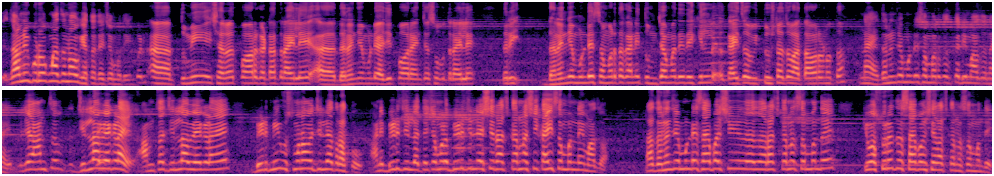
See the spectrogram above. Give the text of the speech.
जाणीवपूर्वक माझं नाव घेतात त्याच्यामध्ये. पण अ, तुम्ही शरद पवार गटात राहिले अ, धनंजय मुंडे अजित पवार यांच्यासोबत राहिले तरी धनंजय मुंडे समर्थक आणि तुमच्यामध्ये देखील काहीचं वितुष्टाचं वातावरण होतं? नाही धनंजय मुंडे समर्थक कधी माझं नाही. म्हणजे आमचं जिल्हा वेगळा आहे. आमचा जिल्हा वेगळा आहे. बीड मी उस्मानाबाद जिल्ह्यात राहतो आणि बीड जिल्ह्यात. त्याच्यामुळे बीड जिल्ह्याशी राजकारणाशी काही संबंध नाही माझा. ना धनंजय मुंडे साहेबाशी अं, राजकारणात संबंध आहे किंवा सुरेंद्र साहेबांशी राजकारणात संबंध आहे.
